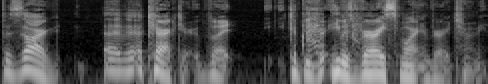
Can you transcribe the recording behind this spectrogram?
bizarre uh, a character, but he could be. He was very smart and very charming.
